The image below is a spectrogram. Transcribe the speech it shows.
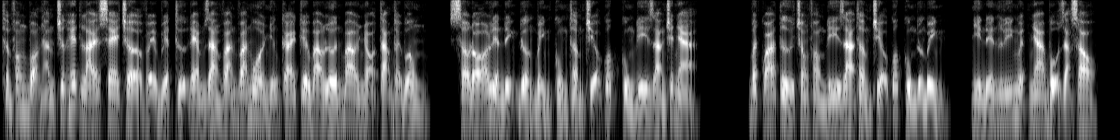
thẩm phong bọn hắn trước hết lái xe trở về biệt thự đem giang vãn vãn mua những cái kia bao lớn bao nhỏ tạm thời bông, sau đó liền định đường bình cùng thẩm triệu quốc cùng đi giang chết nhà. Bất quá từ trong phòng đi ra thẩm triệu quốc cùng đường bình, nhìn đến lý nguyệt nha bộ dạng sau,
